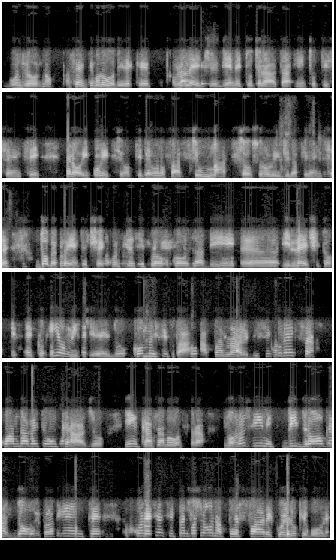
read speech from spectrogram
Buongiorno. Senti, volevo dire che la legge viene tutelata in tutti i sensi, però i poliziotti devono farsi un mazzo, sono Luigi da Firenze, dove praticamente c'è qualsiasi cosa di eh, illecito. Ecco, io mi chiedo come si fa a parlare di sicurezza quando avete un caso in casa vostra Morosini di droga dove praticamente qualsiasi persona può fare quello che vuole.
